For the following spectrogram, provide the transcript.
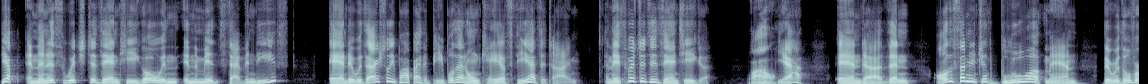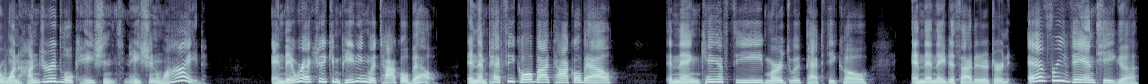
Yep. And then it switched to Zantigo in, in the mid 70s. And it was actually bought by the people that owned KFC at the time. And they switched it to Zantigo. wow. Yeah. And uh, then all of a sudden it just blew up, man. There was over 100 locations nationwide. And they were actually competing with Taco Bell. And then PepsiCo bought Taco Bell. And then KFC merged with PepsiCo. And then they decided to turn every Zantigo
